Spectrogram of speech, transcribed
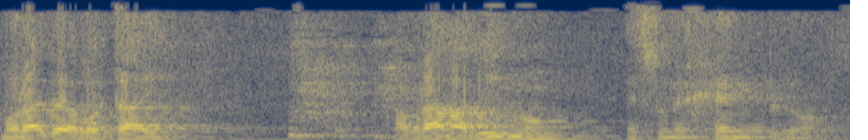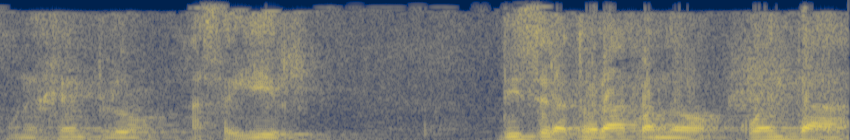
Moral de la Botay, Abraham Avinu es un ejemplo, un ejemplo a seguir. Dice la Torah cuando cuenta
